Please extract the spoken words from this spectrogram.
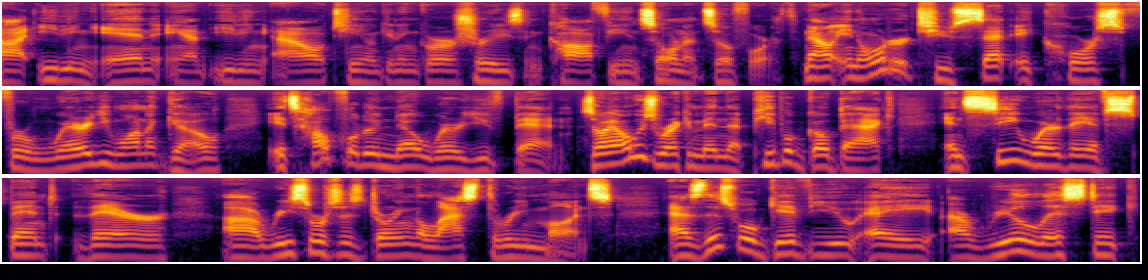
uh, eating in and eating out, you know, getting groceries and coffee and so on and so forth. Now, in order to set a course for where you want to go, it's helpful to know where you've been. So I always recommend that people go back and see where they have spent their uh, resources during the last three months, as this will give you a, a realistic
